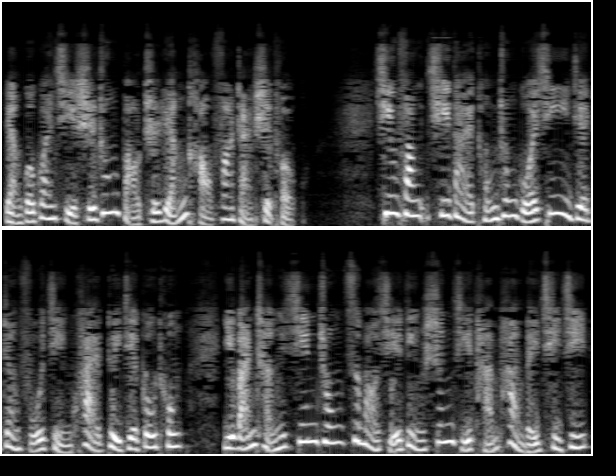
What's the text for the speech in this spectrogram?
两国关系始终保持良好发展势头。新方期待同中国新一届政府尽快对接沟通，以完成新中自贸协定升级谈判为契机，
